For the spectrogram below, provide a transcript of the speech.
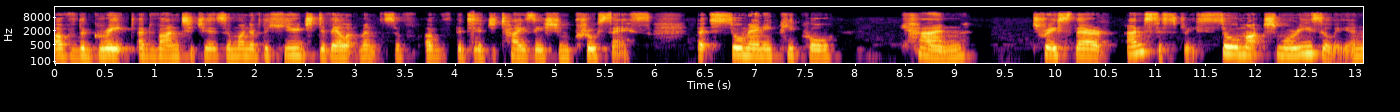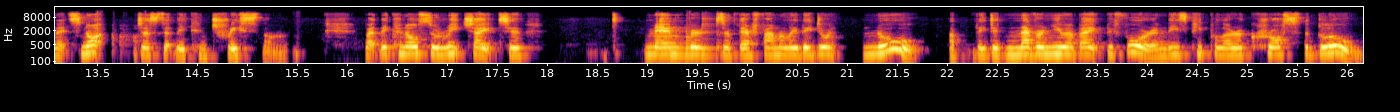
of the great advantages and one of the huge developments of, of the digitization process that so many people can trace their ancestry so much more easily. And it's not just that they can trace them, but they can also reach out to members of their family they don't know they did never knew about before and these people are across the globe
